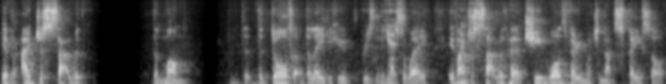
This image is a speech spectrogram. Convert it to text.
if I just sat with the mom, the, the daughter of the lady who recently yes. passed away, if I just sat with her, she was very much in that space of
